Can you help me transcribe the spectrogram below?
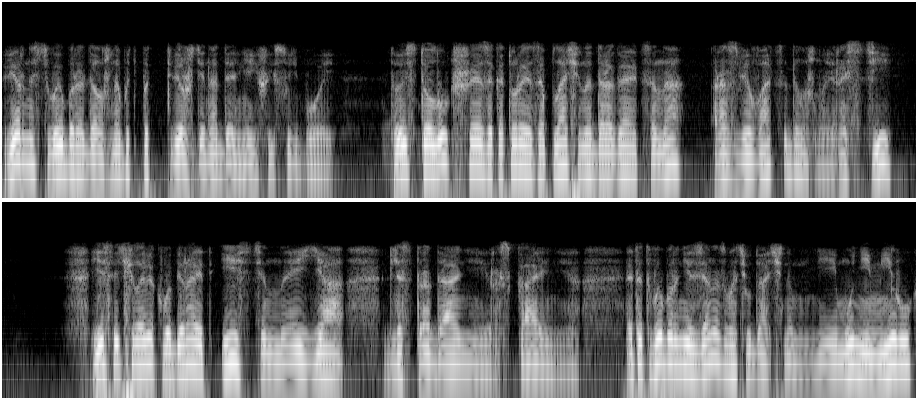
Верность выбора должна быть подтверждена дальнейшей судьбой. То есть то лучшее, за которое заплачена дорогая цена, развиваться должно и расти. Если человек выбирает истинное «я» для страдания и раскаяния, этот выбор нельзя назвать удачным ни ему, ни миру,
